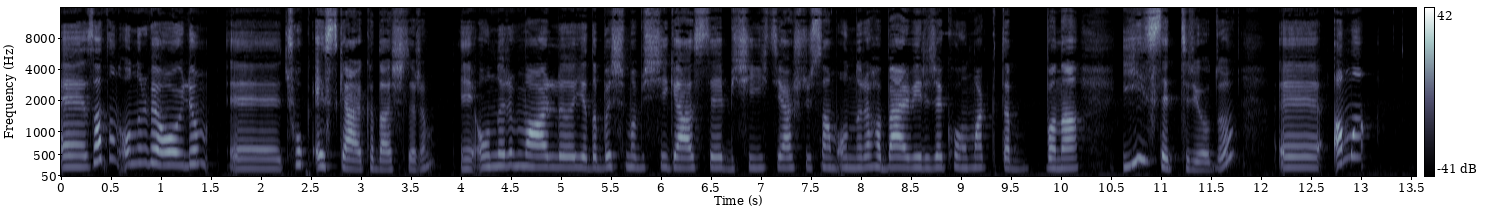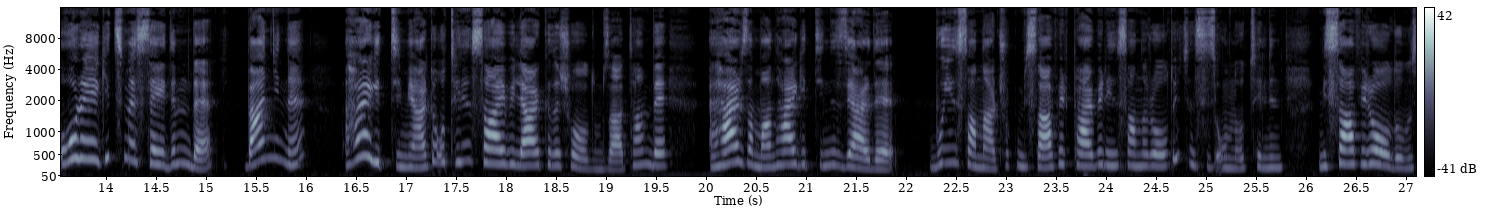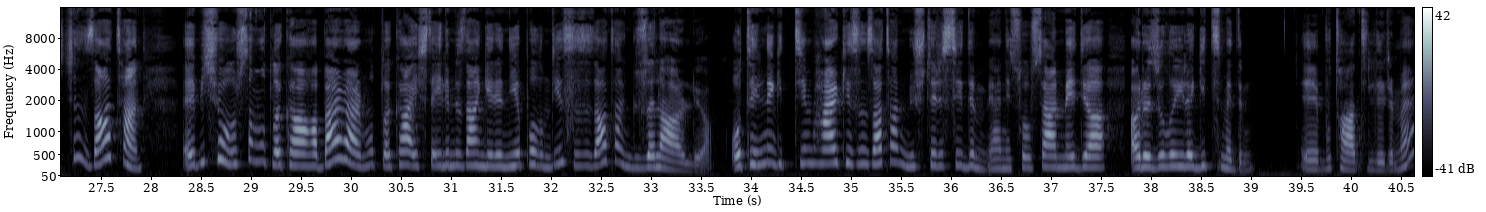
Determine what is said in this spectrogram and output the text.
Ee, zaten Onur ve Oylum e, çok eski arkadaşlarım. E, onların varlığı ya da başıma bir şey gelse, bir şeye ihtiyaç duysam onlara haber verecek olmak da bana iyi hissettiriyordu. E, ama oraya gitmeseydim de ben yine her gittiğim yerde otelin sahibiyle arkadaş oldum zaten ve her zaman her gittiğiniz yerde bu insanlar çok misafirperver insanlar olduğu için siz onun otelin misafiri olduğunuz için zaten e, bir şey olursa mutlaka haber ver mutlaka işte elimizden geleni yapalım diye sizi zaten güzel ağırlıyor. Oteline gittiğim herkesin zaten müşterisiydim. Yani sosyal medya aracılığıyla gitmedim e, bu tatillerime.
